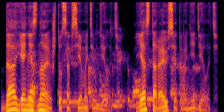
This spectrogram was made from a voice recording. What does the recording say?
Да, я не знаю, что со всем этим делать. Я стараюсь этого не делать.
